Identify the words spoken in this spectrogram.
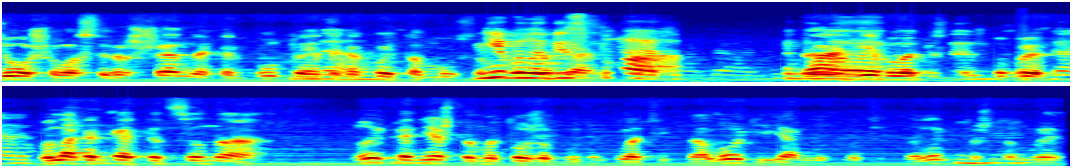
дешево совершенно, как будто да. это какой-то мусор. Не было бесплатно. Да, не да, было, не было бесплатно, чтобы да. была какая-то цена. Ну и, конечно, мы тоже будем платить налоги, я буду платить налоги, mm-hmm. потому что мы,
